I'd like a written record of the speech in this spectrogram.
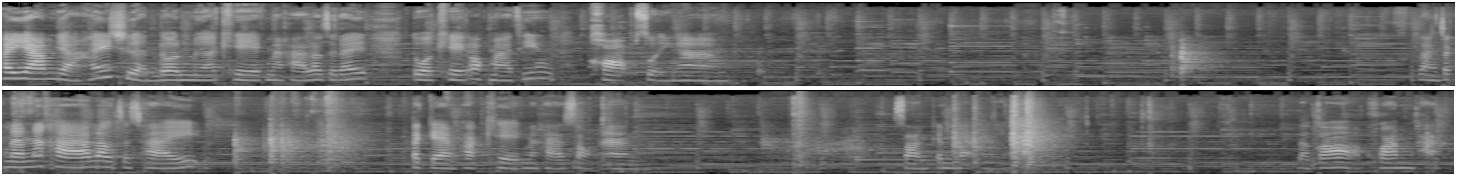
พยายามอย่าให้เฉือนโดนเนื้อเค้กนะคะ เราจะได้ตัวเค้กออกมาที่ขอบสวยงาม หลังจากนั้นนะคะเราจะใช้ตะแกรงพักเค้กนะคะสองอันซ้อนกันแบบนี้ แล้วก็คว่ำค่ะ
